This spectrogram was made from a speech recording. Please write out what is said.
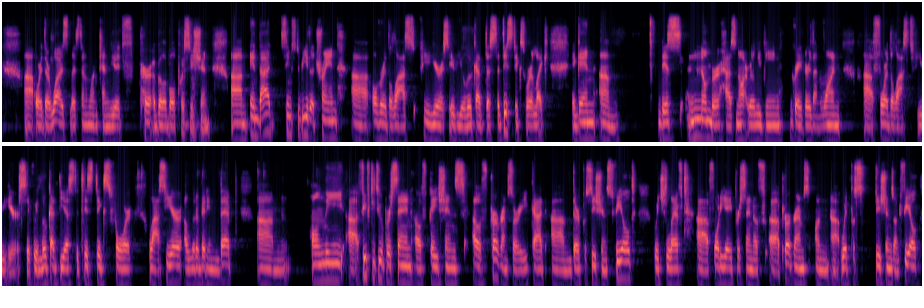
uh, or there was less than one candidate per available position. Um, and that seems to be the trend uh, over the last few years. If you look at the statistics, where, like, again, um, this number has not really been greater than one. Uh, for the last few years. If we look at the statistics for last year a little bit in depth, um, only uh, 52% of patients of programs sorry got um, their positions filled which left uh, 48% of uh, programs on uh, with positions on field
